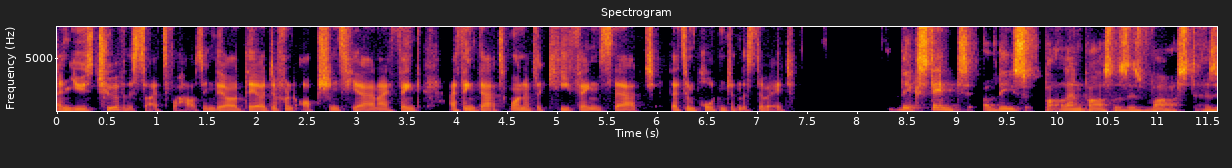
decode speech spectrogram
and use two of the sites for housing? There are there are different options here, and I think I think that's one of the key things that that's important in this debate the extent of these land parcels is vast, as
